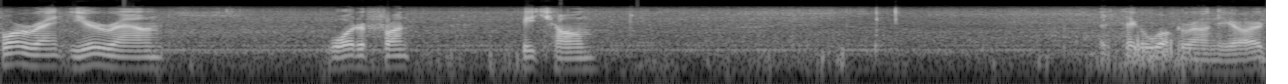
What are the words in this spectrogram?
for rent year-round waterfront beach home. Let's take a walk around the yard.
